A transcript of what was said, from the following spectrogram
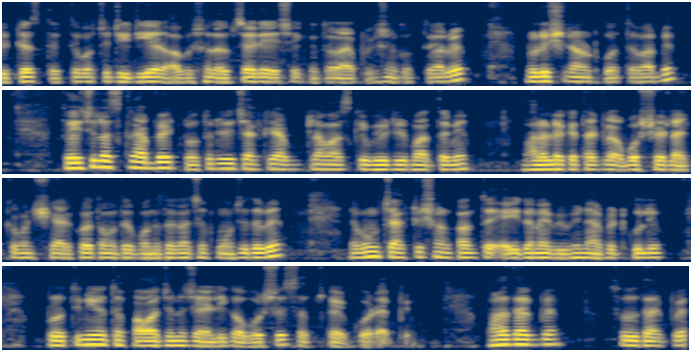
ডিটেলস দেখতে পাচ্ছি। ডিডিআর অফিসিয়াল ওয়েবসাইটে এসে কিন্তু অ্যাপ্লিকেশন করতে পারবে নোটিশন আউট করতে পারবে। তো এই ছিল আজকে আপডেট নতুন একটি চাকরি আপডেট আজকে ভিডিওর মাধ্যমে, ভালো লেগে থাকলে অবশ্যই লাইক কমেন্ট শেয়ার করে তোমাদের বন্ধুদের কাছে পৌঁছে দেবে এবং চাকরি সংক্রান্ত এই ধরনের বিভিন্ন আপডেটগুলি প্রতিনিয়ত পাওয়ার জন্য চ্যানেলটিকে অবশ্যই সাবস্ক্রাইব করে রাখবে। ভালো থাকবে শুধু থাকবে,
